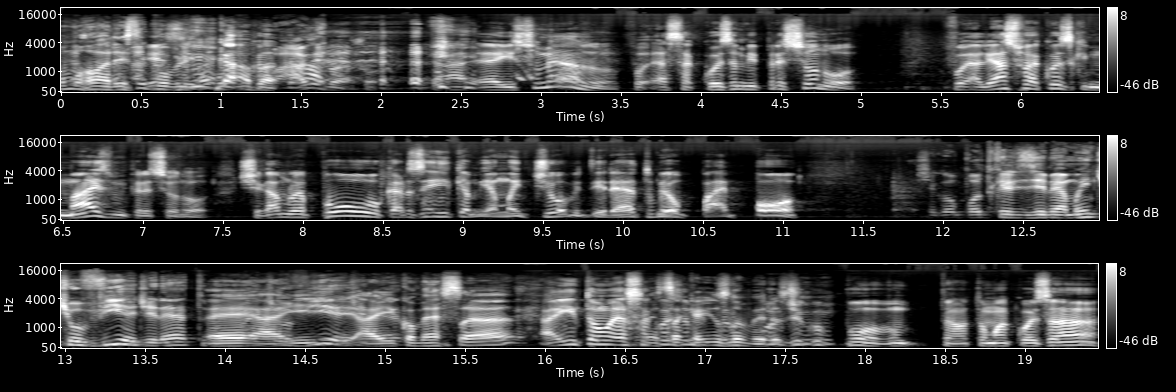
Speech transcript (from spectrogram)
Uma hora esse público acaba. Ah, é isso mesmo. Foi- Essa coisa me impressionou. Foi, aliás, foi a coisa que mais me impressionou. Chegar no lugar, pô, Carlos Henrique, a minha mãe te ouve direto, meu pai, pô. Chegou o ponto que ele dizia, minha mãe te ouvia direto. É, te ouvia aí, aí direto. começa. Aí então essa Começa coisa a cair os números. Eu digo, pô, tá, tá uma coisa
